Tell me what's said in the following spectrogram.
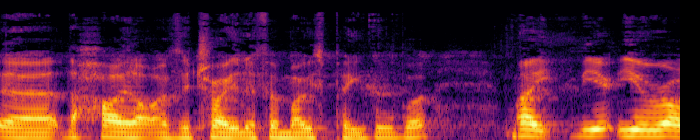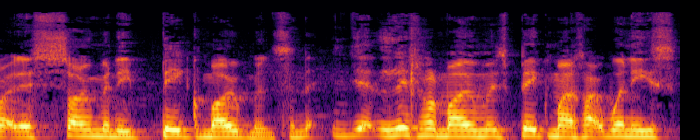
uh, the highlight of the trailer for most people. But mate, you're, right. There's so many big moments and little moments, big moments, like when he's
